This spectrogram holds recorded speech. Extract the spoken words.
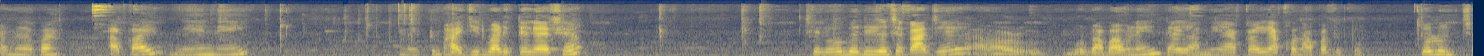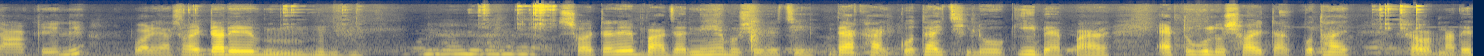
আমি এখন একাই, মেয়ে নেই আমি একটু ভাইজির বাড়িতে গেছে, ছেলেও বেরিয়ে গেছে কাজে, আর ওর বাবাও নেই, তাই আমি একাই এখন আপাতত। চলুন চা খেয়ে নিয়ে পরে আস। সোয়েটারে সোয়েটারের বাজার নিয়ে বসে গেছি দেখাই, কোথায় ছিল, কি ব্যাপার, এতগুলো সোয়েটার, কোথায় সব আপনাদের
